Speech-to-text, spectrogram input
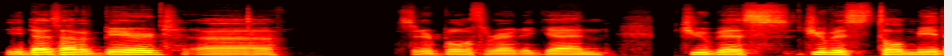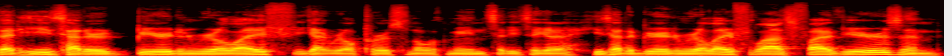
he does have a beard uh so you're both right again jubis jubis told me that he's had a beard in real life he got real personal with me and said he's, like a, he's had a beard in real life for the last five years and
